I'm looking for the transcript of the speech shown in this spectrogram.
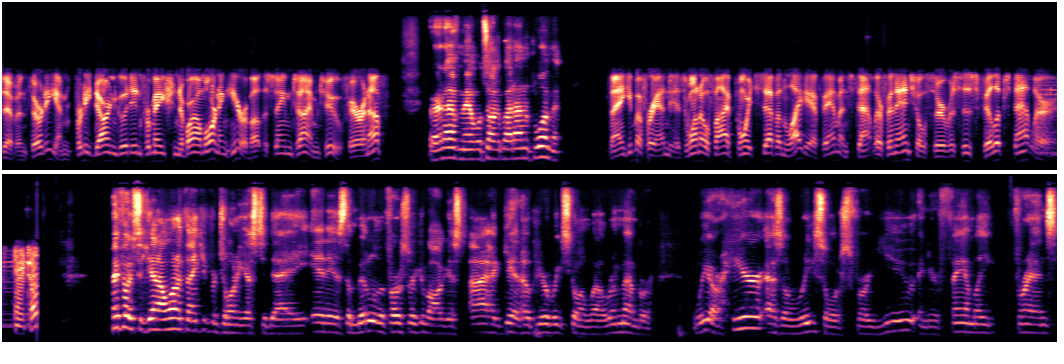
730 and pretty darn good information tomorrow morning here about the same time too. Fair enough? Fair enough, man. We'll talk about unemployment. Thank you, my friend. It's 105.7 Light FM and Statler Financial Services, Phillip Statler. Hey, folks, again, I want to thank you for joining us today. It is the middle of the first week of August. I again hope your week's going well. Remember, we are here as a resource for you and your family, friends,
